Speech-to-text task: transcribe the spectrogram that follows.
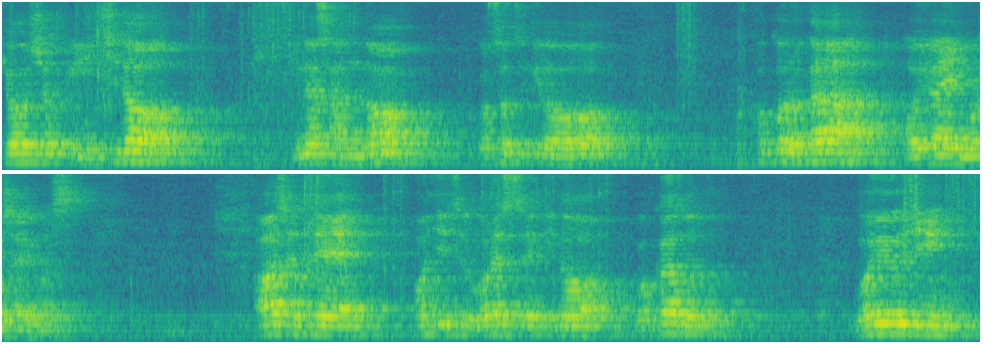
教職員一同皆さんのご卒業を心からお祝い申し上げます。合わせて本日ご列席のご家族ご友人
